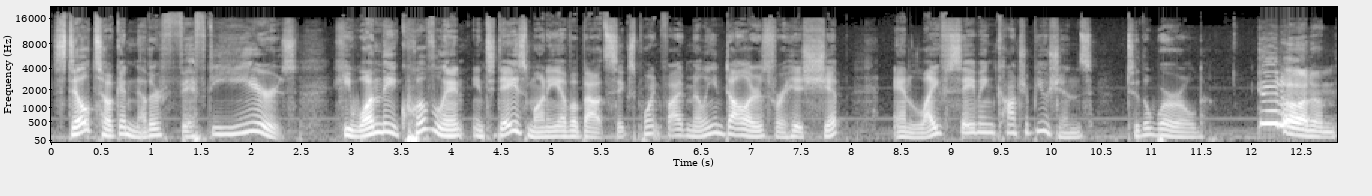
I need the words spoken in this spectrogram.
still took another 50 years. He won the equivalent in today's money of about $6.5 million for his ship and life saving contributions to the world. Good on him.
